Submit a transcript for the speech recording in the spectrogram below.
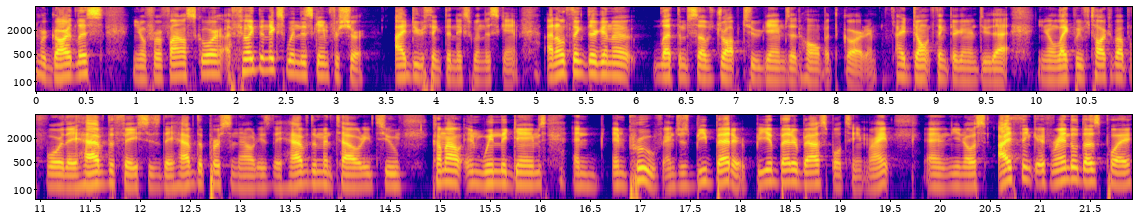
regardless, you know, for a final score, I feel like the Knicks win this game for sure. I do think the Knicks win this game. I don't think they're going to let themselves drop two games at home at the Garden. I don't think they're going to do that. You know, like we've talked about before, they have the faces, they have the personalities, they have the mentality to come out and win the games and improve and just be better, be a better basketball team, right? And, you know, I think if Randle does play,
